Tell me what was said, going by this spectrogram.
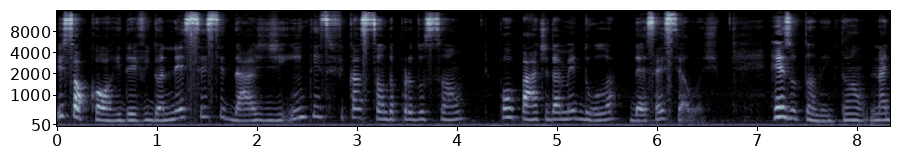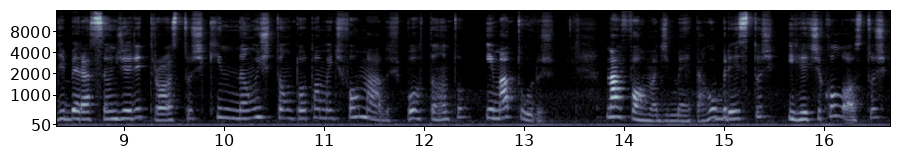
Isso ocorre devido à necessidade de intensificação da produção por parte da medula dessas células, resultando então na liberação de eritrócitos que não estão totalmente formados, portanto, imaturos, na forma de metarubrícitos e reticulócitos,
